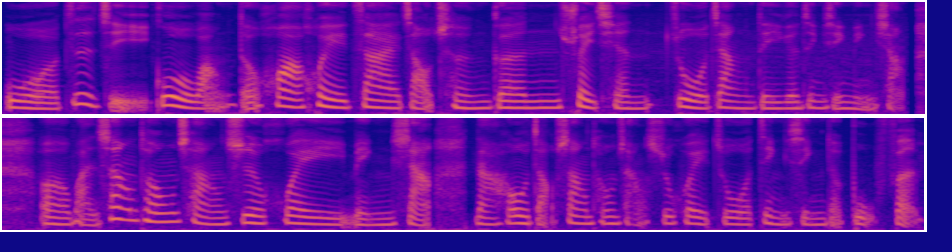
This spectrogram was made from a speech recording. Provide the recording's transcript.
我自己过往的话，会在早晨跟睡前做这样的一个静心冥想。呃，晚上通常是会冥想，然后早上通常是会做静心的部分。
